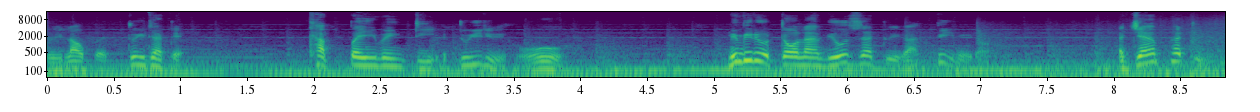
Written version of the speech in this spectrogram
တွေလောက်ပဲတွေးတတ်တဲ့ခပ်ပိမ့်ပိမ့်ဒီအတွေးတွေကိုမိမိတို့တော်လန်မျိုးဆက်တွေကသိနေတော့အကျန်းဖက်တွေမ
